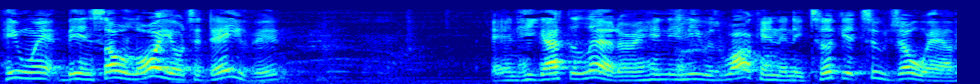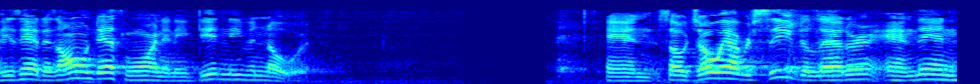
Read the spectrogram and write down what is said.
He went being so loyal to David, and he got the letter, and he, and he was walking, and he took it to Joab. He had his own death warrant, and he didn't even know it. And so Joab received the letter, and then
